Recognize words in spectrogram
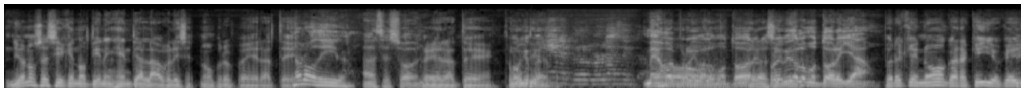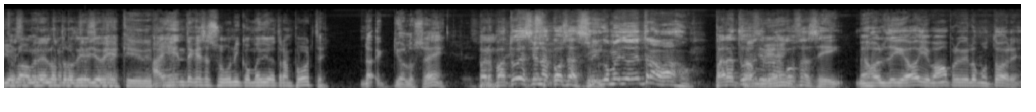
Yo no sé si es que no tienen gente al lado que le dice, no, pero espérate. No lo diga. Asesor. Espérate. ¿Tú me Porque- entiendes? Mejor No, prohíba los motores. Prohibido los motores, ya. Pero es que no, Carraquillo, que Es yo que lo hablé el otro día. Yo dije, hay gente que ese es su único medio de transporte. No, yo lo sé. Pero para tú decir una cosa así, Cinco medios de trabajo. para tú decir una cosa así, mejor diga, oye, vamos a prohibir los motores.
